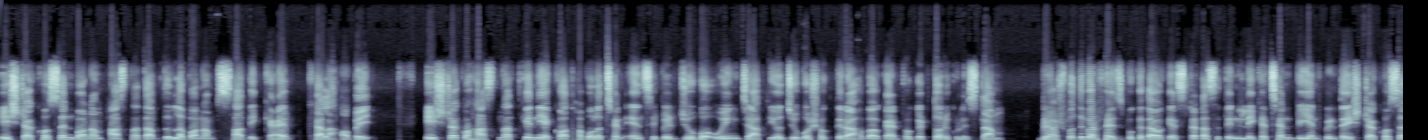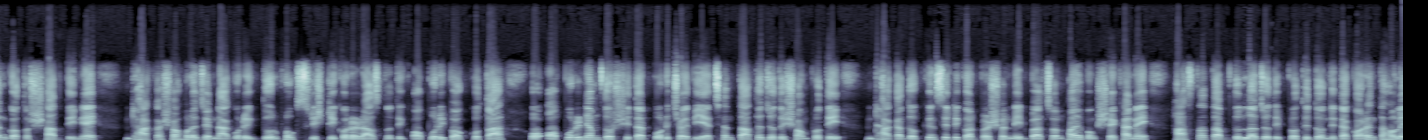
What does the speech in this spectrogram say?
ইশরাক হোসেন, বনাম হাসনাত আবদুল্লাহ, বনাম সাদিক কায়েম খেলা হবে। ইশরাক ও হাসনাতকে নিয়ে কথা বলেছেন এনসিপির যুব উইং জাতীয় যুব শক্তির আহ্বায়ক অ্যাডভোকেট তরিকুল ইসলাম। বৃহস্পতিবার ফেসবুকে দেওয়া স্ট্যাটাসে তিনি লিখেছেন, বিএনপির নেতা ইশরাক হোসেন গত সাত দিনে ঢাকা শহরে যে নাগরিক দুর্ভোগ সৃষ্টি করে রাজনৈতিক অপরিপক্কতা ও অপরিণামদর্শিতার পরিচয় দিয়েছেন, তাতে যদি সম্প্রতি ঢাকা দক্ষিণ সিটি কর্পোরেশন নির্বাচন হয় এবং সেখানে হাসনাত আবদুল্লাহ যদি প্রতিদ্বন্দ্বিতা করেন, তাহলে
